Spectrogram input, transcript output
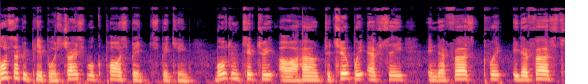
What's up, people? It's James Walker Parden speak, speaking. Maldon Tiptree are home to Tilbury FC in their first pre, in their first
